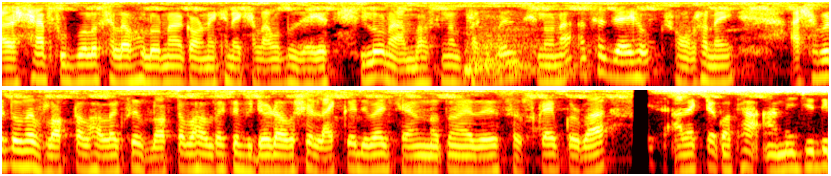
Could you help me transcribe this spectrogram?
আর হ্যাঁ ফুটবলও খেলা হলো না, কারণ এখানে খেলার মতো জায়গা ছিল না, আমি ভাবছিলাম থাকবে, ছিল না। আচ্ছা যাই হোক, সমস্যা নেই। আশা করি তোমাদের ব্লগটা ভালো লাগছে। ব্লগটা ভালো লাগছে ভিডিওটা অবশ্যই লাইক করে দেবে চ্যানেল নতুন সাবস্ক্রাইব করবা। আরেকটা কথা, আমি যদি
